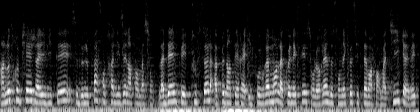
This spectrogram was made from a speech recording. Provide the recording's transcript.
Un autre piège à éviter, c'est de ne pas centraliser l'information. La DMP toute seule a peu d'intérêt. Il faut vraiment la connecter sur le reste de son écosystème informatique avec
